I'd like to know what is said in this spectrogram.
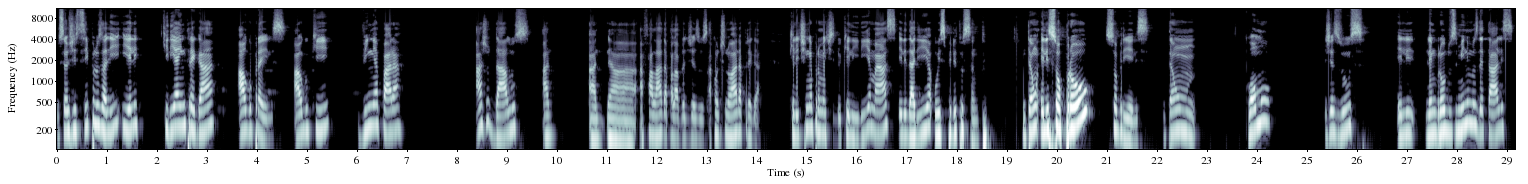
os seus discípulos ali e ele queria entregar algo para eles, algo que vinha para ajudá-los a, a, a falar da palavra de Jesus, a continuar a pregar. Que ele tinha prometido que ele iria, mas ele daria o Espírito Santo. Então, ele soprou sobre eles. Então, como Jesus, ele lembrou dos mínimos detalhes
